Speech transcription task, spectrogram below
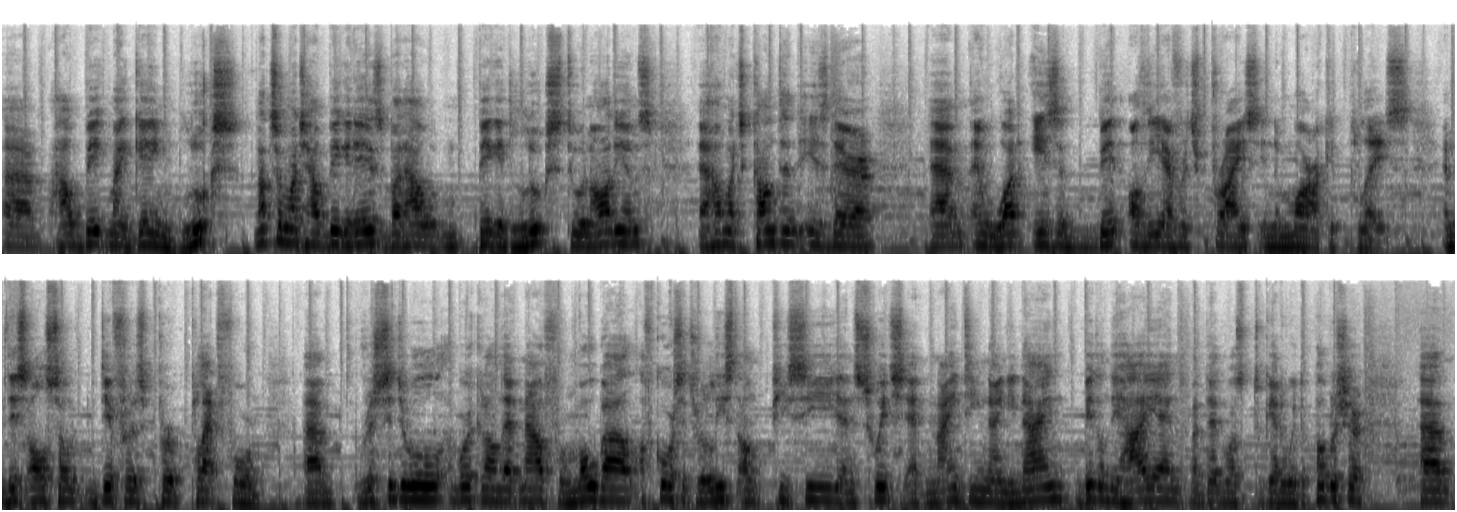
uh, how big my game looks. Not so much how big it is, but how big it looks to an audience, uh, how much content is there, um, and what is a bit of the average price in the marketplace. And this also differs per platform. Um, Residual working on that now for mobile. Of course, it's released on PC and Switch at 19.99, bit on the high end, but that was together with the publisher. Um,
